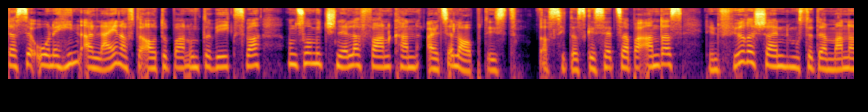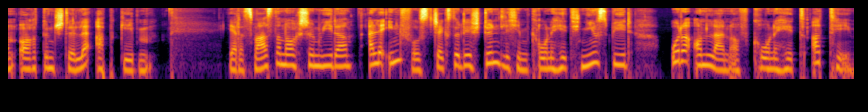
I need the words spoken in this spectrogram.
dass er ohnehin allein auf der Autobahn unterwegs war und somit schneller fahren kann, als erlaubt ist. Das sieht das Gesetz aber anders. Den Führerschein musste der Mann an Ort und Stelle abgeben. Ja, das war's dann auch schon wieder. Alle Infos checkst du dir stündlich im Kronehit Newsbeat oder online auf kronehit.at.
